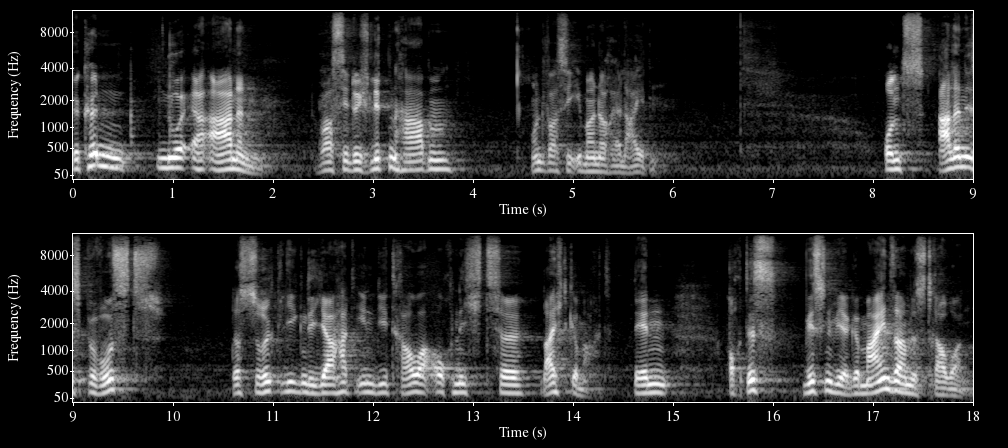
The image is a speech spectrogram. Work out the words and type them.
Wir können nur erahnen, was Sie durchlitten haben und was Sie immer noch erleiden. Uns allen ist bewusst, das zurückliegende Jahr hat Ihnen die Trauer auch nicht äh, leicht gemacht. Denn auch das wissen wir, gemeinsames Trauern,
